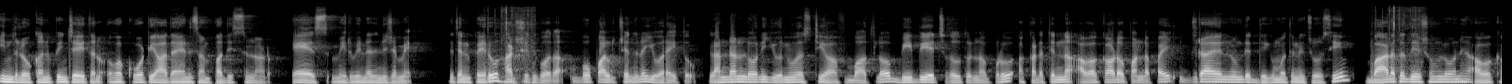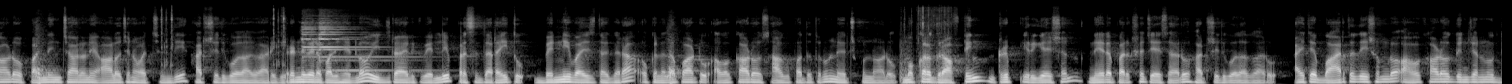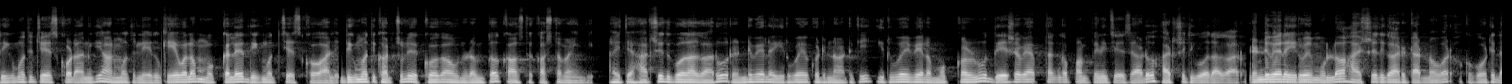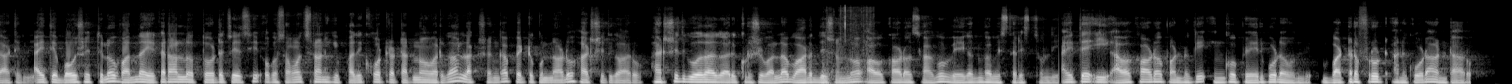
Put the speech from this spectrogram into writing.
ఇందులో కనిపించే ఇతను ఒక కోటి ఆదాయాన్ని సంపాదిస్తున్నాడు. ఎస్ మీరు విన్నది నిజమే. ఇతని పేరు హర్షిత్ గోదా. భోపాల్కు చెందిన యువ రైతు. లండన్లోని యూనివర్సిటీ ఆఫ్ బాత్లో బీబీఏ చదువుతున్నప్పుడు అక్కడ తిన్న అవకాడో పండపై ఇజ్రాయెల్ నుండి దిగుమతిని చూసి భారతదేశంలోనే అవకాడో పండించాలనే ఆలోచన వచ్చింది హర్షిత్ గోదా గారికి. రెండు వేల పదిహేడులో ఇజ్రాయెల్కి వెళ్ళి ప్రసిద్ధ రైతు బెన్నీ వైజ్ దగ్గర ఒక నెల పాటు అవకాడో సాగు పద్ధతులను నేర్చుకున్నాడు. మొక్కల గ్రాఫ్టింగ్ డ్రిప్ ఇరిగేషన్ నేల పరీక్ష చేశారు హర్షిత్ గోదా గారు. అయితే భారతదేశంలో అవకాడో గింజలను దిగుమతి చేసుకోవడానికి అనుమతి లేదు. కేవలం మొక్కలే దిగుమతి చేసుకోవాలి. దిగుమతి ఖర్చులు ఎక్కువ ఎక్కువగా ఉండడంతో కాస్త కష్టమైంది. అయితే హర్షిత్ గోదా గారు రెండు వేల ఇరవై ఒకటి నాటికి ఇరవై వేల మొక్కలను దేశవ్యాప్తంగా పంపిణీ చేశాడు హర్షిత్ గోదా గారు. రెండు వేల ఇరవై మూడులో హర్షిత్ గారి టర్న్ ఓవర్ ఒక కోటి దాటింది. అయితే భవిష్యత్తులో వంద ఎకరాల్లో తోట చేసి ఒక సంవత్సరానికి పది కోట్ల టర్న్ ఓవర్గా లక్ష్యంగా పెట్టుకున్నాడు హర్షిత్ గారు. హర్షిత్ గోదా గారి కృషి వల్ల భారతదేశంలో అవకాడో సాగు వేగంగా విస్తరిస్తుంది. అయితే ఈ అవకాడో పండుకి ఇంకో పేరు కూడా ఉంది. బటర్ ఫ్రూట్ అని కూడా అంటారు.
